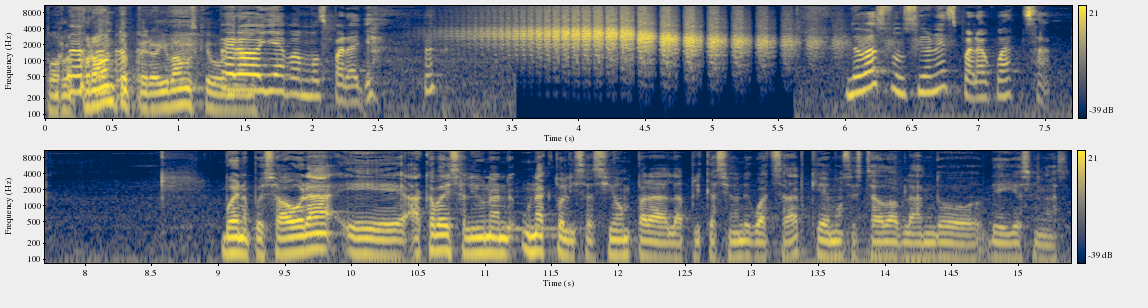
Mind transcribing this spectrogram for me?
Por lo pronto, pero ya vamos que Pero ya vamos para allá. Nuevas funciones para WhatsApp. Bueno, pues ahora eh, acaba de salir una, una, actualización para la aplicación de WhatsApp que hemos estado hablando de ellas en las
